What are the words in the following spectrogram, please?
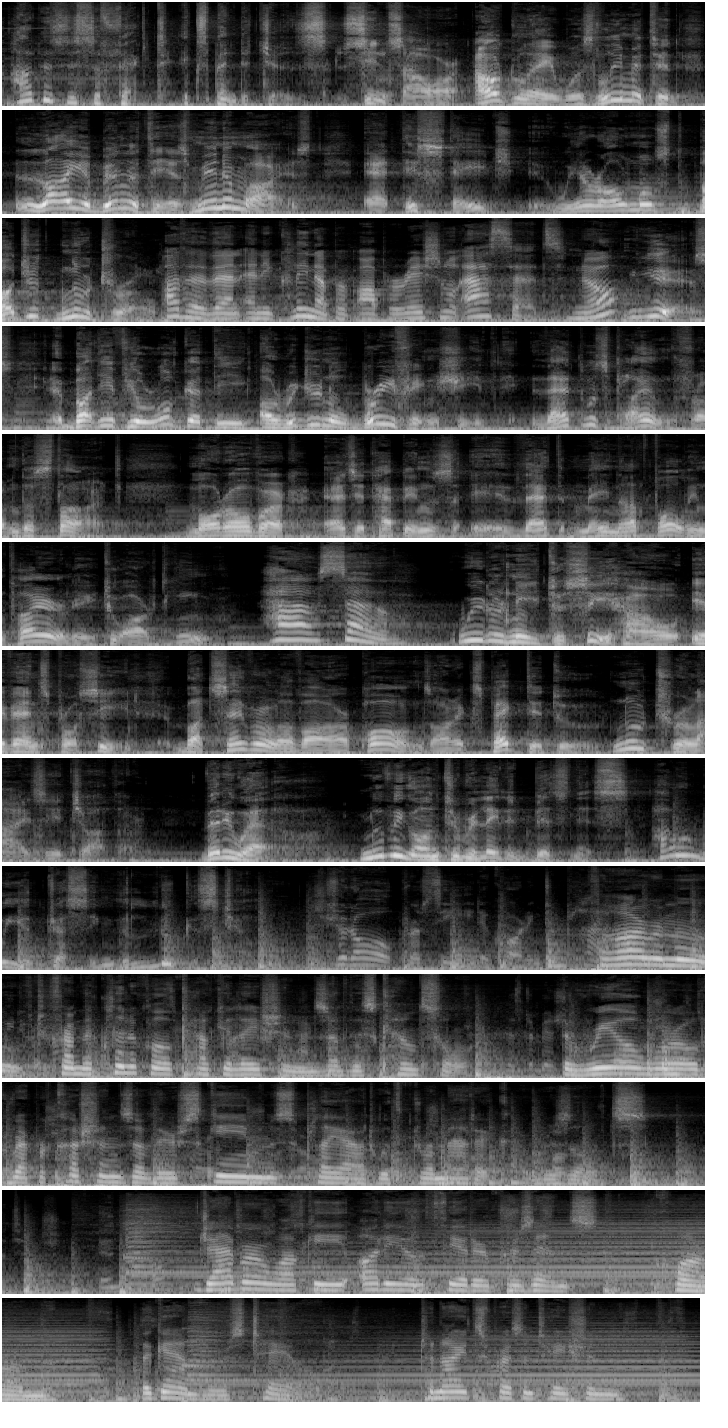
How does this affect expenditures? since our outlay was limited, liability is minimized. At this stage, we are almost budget neutral. Other than any cleanup of operational assets, no? Yes, but if you look at the original briefing sheet, that was planned from the start. Moreover, as it happens, eh, that may not fall entirely to our team. How so? We'll need to see how events proceed, but several of our pawns are expected to neutralize each other. Very well. Moving on to related business. How are we addressing the Lucas challenge? Should all proceed according to plan. Far removed from the clinical calculations of this council, the real world repercussions of their schemes play out with dramatic results. Jabberwocky Audio Theater presents Quorum, The Gambler's Tale. Tonight's presentation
